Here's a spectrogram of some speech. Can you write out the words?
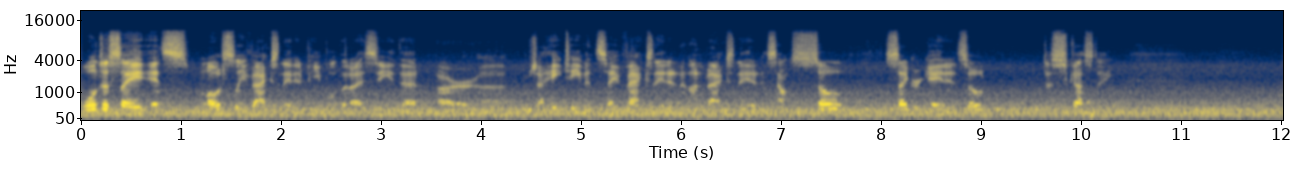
we'll just say it's mostly vaccinated people that I see that are, uh, which I hate to even say vaccinated and unvaccinated. It sounds so segregated, so disgusting.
